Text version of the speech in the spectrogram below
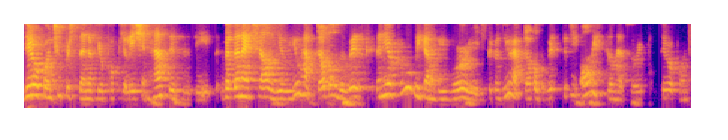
0.2% of your population has this disease, but then I tell you, you have double the risk, then you're probably going to be worried because you have double the risk, but you only still have 0.4%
